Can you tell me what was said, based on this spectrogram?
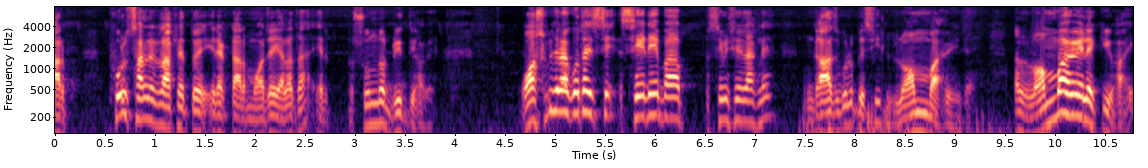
আর ফুল সানলাইট রাখলে তো এর একটা আর মজাই আলাদা, এর সুন্দর বৃদ্ধি হবে। অসুবিধাটা কোথায় সে- শেডে বা সেমি শেডে রাখলে গাছগুলো বেশি লম্বা হয়ে যায়। আর লম্বা হয়ে এলে কী হয়?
